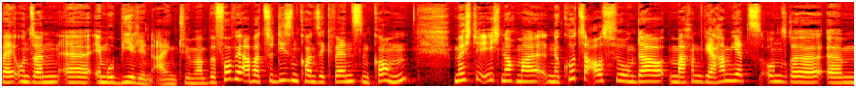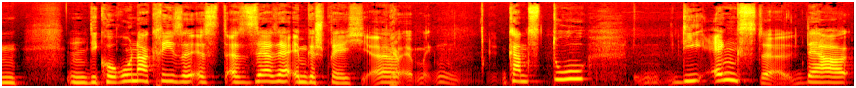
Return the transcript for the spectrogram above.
bei unseren äh, Immobilieneigentümern. Bevor wir aber zu diesen Konsequenzen kommen, möchte ich noch mal eine kurze Ausführung da machen. Wir haben jetzt unsere ähm, die Corona-Krise ist äh, sehr sehr im Gespräch. Äh, ja. Kannst du die Ängste der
